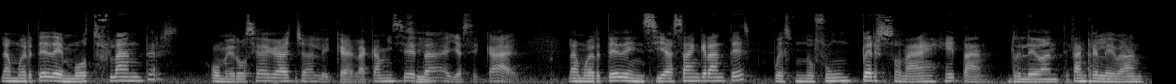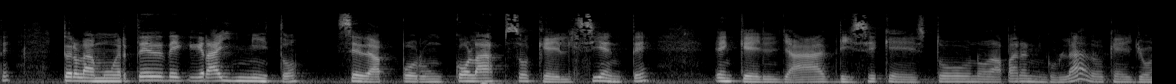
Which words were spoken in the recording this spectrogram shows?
La muerte de Maud Flanders, Homero se agacha, le cae la camiseta, sí. ella se cae. La muerte de Encías Sangrantes, pues no fue un personaje tan relevante. Tan relevante. Pero la muerte de Graimito se da por un colapso que él siente en que él ya dice que esto no da para ningún lado, que yo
